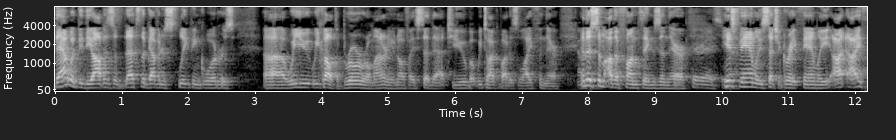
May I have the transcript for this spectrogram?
that would be the opposite. That's the governor's sleeping quarters. Uh, we we call it the brewer room. I don't even know if I said that to you, but we talk about his life in there. And there's some other fun things in there. There is, His family is such a great family. I, I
